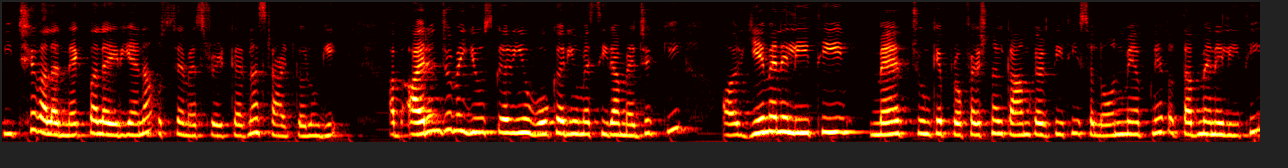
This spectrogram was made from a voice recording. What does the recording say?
पीछे वाला नेक वाला एरिया है ना, उससे मैं स्ट्रेट करना स्टार्ट करूँगी। अब आयरन जो मैं यूज़ कर रही हूँ, वो कर रही हूँ मैं सीरा मैजिक की और ये मैंने ली थी, मैं चूँकि प्रोफेशनल काम करती थी सलोन में अपने तो तब मैंने ली थी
